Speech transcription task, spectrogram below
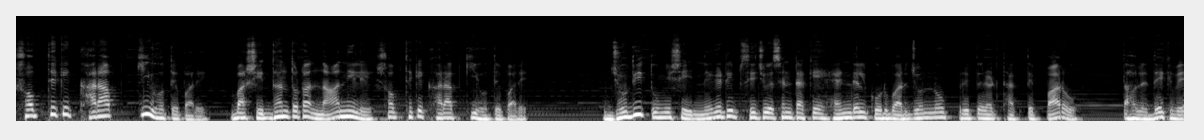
সবথেকে খারাপ কি হতে পারে বা সিদ্ধান্তটা না নিলে সবথেকে খারাপ কি হতে পারে? যদি তুমি সেই নেগেটিভ সিচুয়েশনটাকে হ্যান্ডেল করবার জন্য প্রিপেয়ার থাকতে পারো, তাহলে দেখবে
